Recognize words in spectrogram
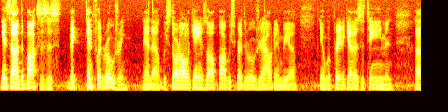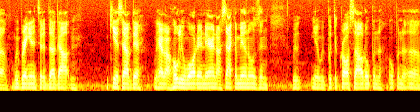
inside the box is this big 10 foot rosary. And uh, we start all the games off by we spread the rosary out, and we uh, you know we pray together as a team, and uh, we bring it into the dugout, and the kids have their we have our holy water in there and our sacramentals, and we you know we put the cross out, open the open the, uh,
